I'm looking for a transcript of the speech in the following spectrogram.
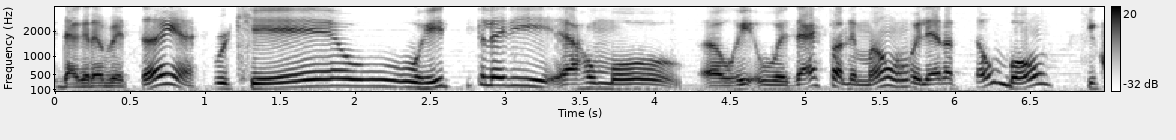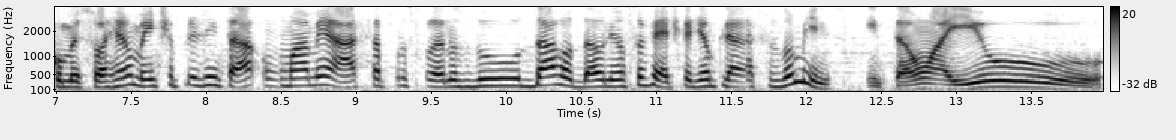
da Grã-Bretanha porque o Hitler arrumou eh, o, exército alemão, ele era tão bom que começou a realmente apresentar uma ameaça para os planos do, da, da União Soviética de ampliar esses domínios. Então aí o,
